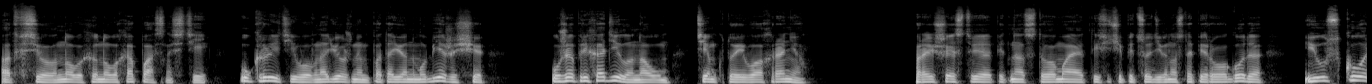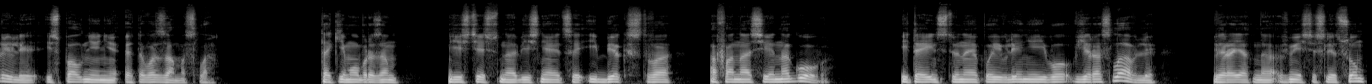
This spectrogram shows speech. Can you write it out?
от все новых и новых опасностей, укрыть его в надежном потаенном убежище, уже приходило на ум тем, кто его охранял. происшествия 15 мая 1591 года и ускорили исполнение этого замысла. Таким образом, естественно, объясняется и бегство Афанасия Нагова, и таинственное появление его в Ярославле, вероятно, вместе с лицом,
